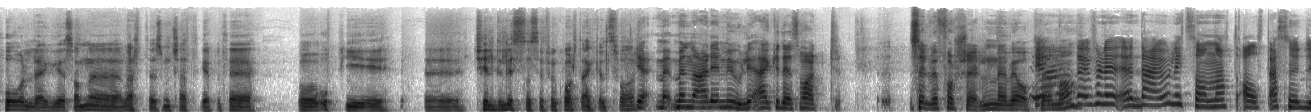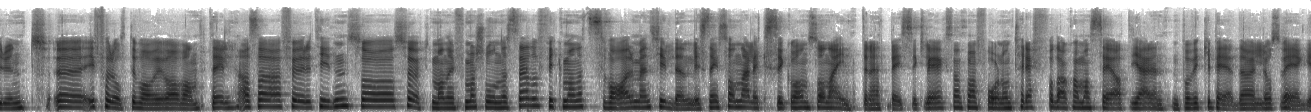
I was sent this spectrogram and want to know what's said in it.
pålegge sånne verktøy som ChatGPT å oppgi eh, kildelista si for hvert enkelt svar. Ja, men, men er det mulig? Er ikke det som har vært selve forskjellen det vi har opplevd Ja, nå? det, for det, det er jo litt sånn at alt er snudd rundt uh, i forhold til hva vi var vant til. Altså Før i tiden så søkte man informasjon et sted, og fikk man et svar med en kildehenvisning. Sånn er leksikon, sånn er internett, basically. Ikke sant? Man får noen treff, og da kan man se at de er enten på Wikipedia eller hos VG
